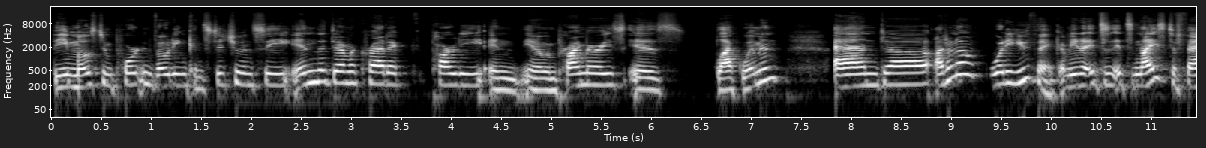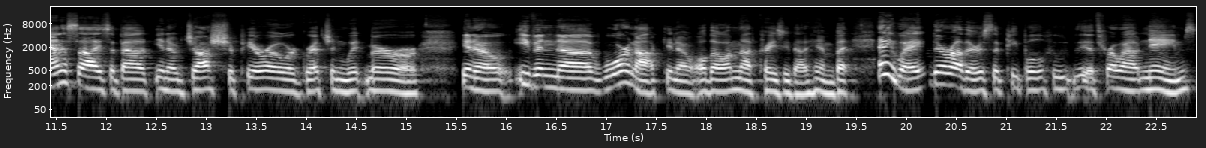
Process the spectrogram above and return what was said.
The most important voting constituency in the Democratic Party in you know in primaries is black women. And uh, I don't know. What do you think? I mean, it's it's nice to fantasize about you know Josh Shapiro or Gretchen Whitmer or you know even uh, Warnock. You know, although I'm not crazy about him, but anyway, there are others that people who throw out names.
